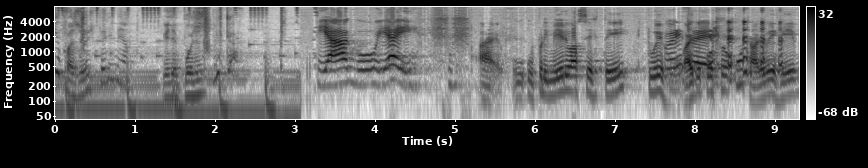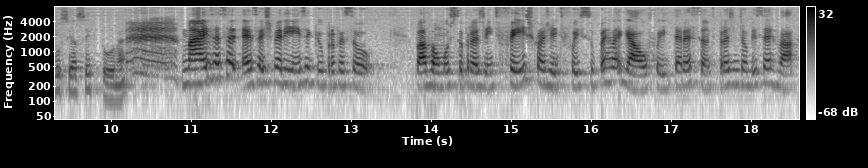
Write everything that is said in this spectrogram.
e fazer um experimento e depois explicar. Tiago, e aí? Ah, o, o, primeiro eu acertei, tu errou. Pois aí é. depois foi o contrário, eu errei e você acertou, né? Mas essa, essa experiência que o professor Pavão mostrou para a gente, fez com a gente, foi super legal, foi interessante para a gente observar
